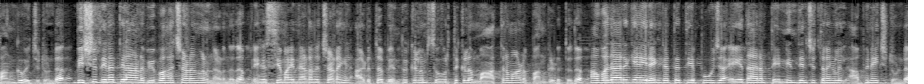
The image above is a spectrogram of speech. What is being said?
പങ്കുവച്ചിട്ടുണ്ട്. വിഷുദിനത്തിലാണ് വിവാഹ ചടങ്ങുകൾ നടന്നത്. രഹസ്യമായി നടന്ന ചടങ്ങിൽ അടുത്ത ബന്ധുക്കളും സുഹൃത്തുക്കളും മാത്രമാണ് പങ്കെടുത്തത്. അവതാരകയായി രംഗത്തെത്തിയ പൂജ ഏതാനും തെന്നിന്ത്യൻ ചിത്രങ്ങളിൽ അഭിനയിച്ചിട്ടുണ്ട്.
